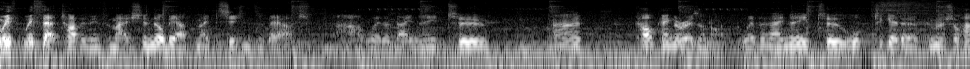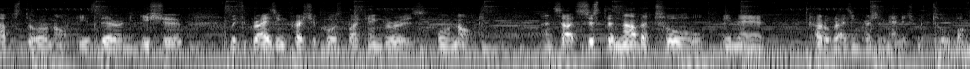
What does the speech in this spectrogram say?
with, with that type of information they'll be able to make decisions about uh, whether they need to uh, cull kangaroos or not, whether they need to look to get a commercial harvester or not. Is there an issue with the grazing pressure caused by kangaroos or not? And so it's just another tool in their total grazing pressure management toolbox.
